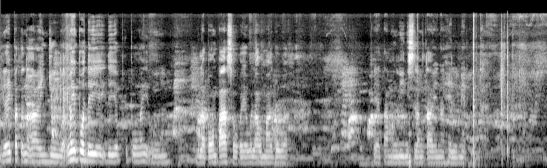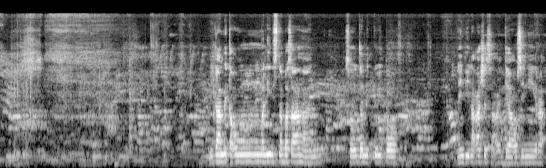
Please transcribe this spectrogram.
Bigay pa to ng aking juwa. Ngayon po, day, day off ko po ngayon. Wala po akong paso, kaya wala akong magawa. Kaya tamang linis lang tayo ng helmet. May gamit akong malinis na basahan. So, damit ko ito na hindi nakasya sa akin kaya ako sinira.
